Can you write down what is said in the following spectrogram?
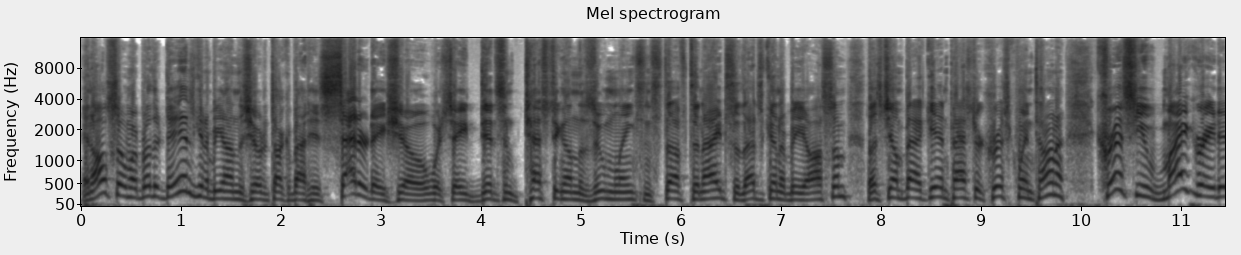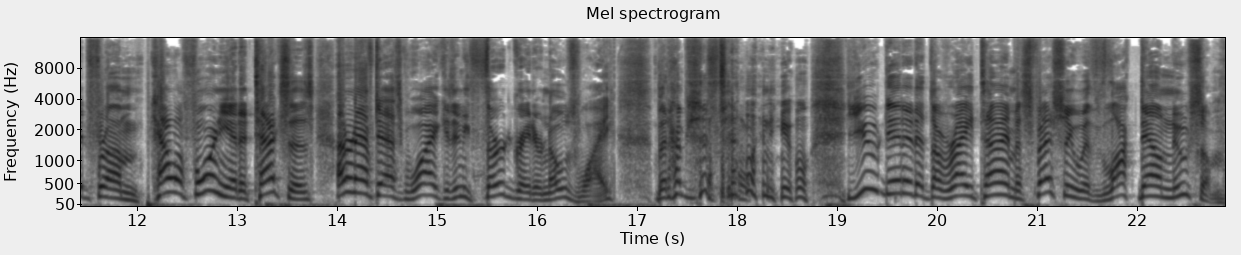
And also, my brother Dan's going to be on the show to talk about his Saturday show, which they did some testing on the Zoom links and stuff tonight. So that's going to be awesome. Let's jump back in. Pastor Chris Quintana. Chris, you migrated from California to Texas. I don't have to ask why because any third grader knows why. But I'm just telling you, you did it at the right time, especially with lockdown Newsom.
